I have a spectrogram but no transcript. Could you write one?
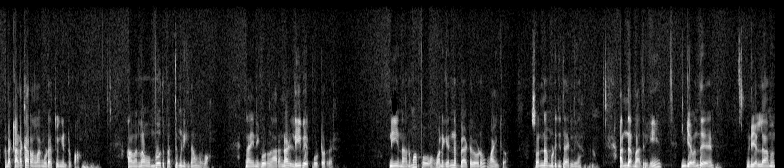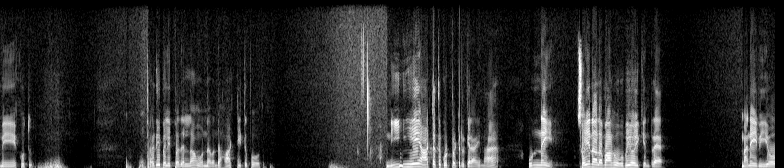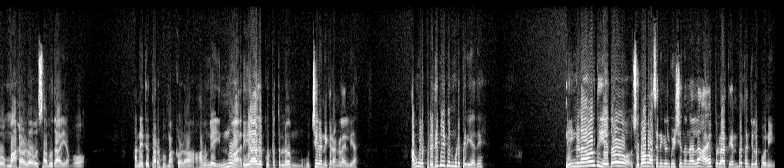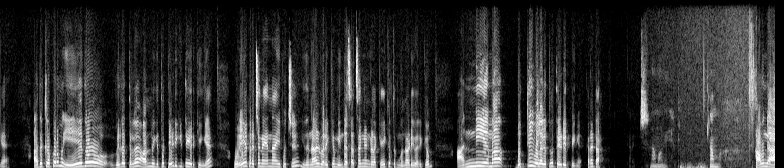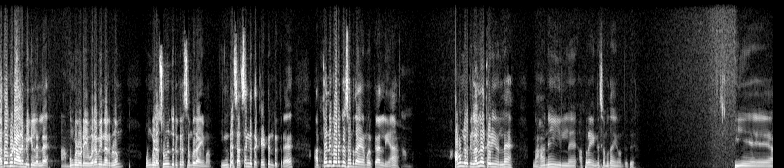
அந்த கடைக்காரன்லாம் கூட தூங்கிட்டு இருப்பான். அவன்லாம் ஒம்பது பத்து மணிக்கு தான் வருவான். நான் இன்னைக்கு ஒரு அரை நாள் லீவே போட்டுடுறேன். நீ நானுமா போவோம் உனக்கு என்ன பேட்டு வேணும் வாங்கிக்கோ. சொன்னால் முடிஞ்சுதா இல்லையா? அந்த மாதிரி இங்கே வந்து இது எல்லாமுமே கூத்து. பிரதிபலிப்பதெல்லாம் உன்னை வந்து ஆட்டிட்டு போகுது. நீயே ஆட்டத்துக்கு உட்பட்டிருக்கிறாய்னா உன்னை சுயநலமாக உபயோகிக்கின்ற மனைவியோ மகளோ சமுதாயமோ அனைத்து தரப்பு மக்களோ அவங்க இன்னும் அறியாத கூட்டத்தில் உச்சியில் நிற்கிறாங்களா இல்லையா? அவங்களுக்கு பிரதிபலிப்புன்னு கூட தெரியாதே. நீங்களாவது ஏதோ சுபவாசனைகள் விஷயத்தினால ஆயிரத்தி தொள்ளாயிரத்தி எண்பத்தஞ்சில் போனீங்க. அதுக்கப்புறமும் ஏதோ விதத்தில் ஆன்மீகத்தை தேடிக்கிட்டே இருக்கீங்க. ஒரே பிரச்சனை என்ன ஆகிப்போச்சு இது நாள் வரைக்கும் இந்த சத்சங்கங்களை கேட்கறதுக்கு முன்னாடி வரைக்கும் அந்நியமாக புத்தி உலகத்தில் தேடி இருப்பீங்க கரெக்டா கரெக்ட் ஆமாங்க. ஆமா. அவங்க அதை கூட ஆரம்பிக்கலல்ல. உங்களுடைய உறவினர்களும் உங்களை சூழ்ந்து இருக்கிற சமுதாயமும். இந்த சத்சங்கத்தை கேட்டுன்னு இருக்கிற அத்தனை பேருக்கும் சமுதாயம் இருக்கா இல்லையா? அவங்களுக்கு நல்லா தெரியும்ல. நானே இல்லை. அப்புறம் எங்க சமுதாயம் வந்தது?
